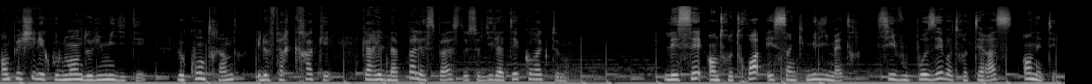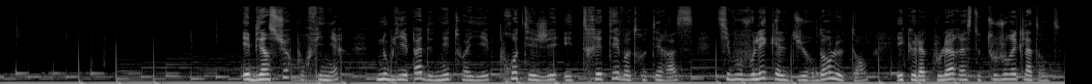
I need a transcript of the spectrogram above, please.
empêcher l'écoulement de l'humidité, le contraindre et le faire craquer car il n'a pas l'espace de se dilater correctement. Laissez entre 3 et 5 mm si vous posez votre terrasse en été. Et bien sûr, pour finir, n'oubliez pas de nettoyer, protéger et traiter votre terrasse si vous voulez qu'elle dure dans le temps et que la couleur reste toujours éclatante.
